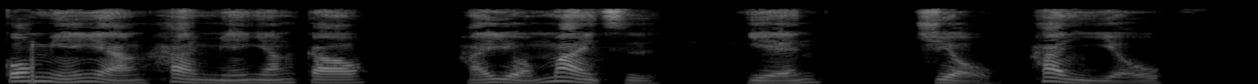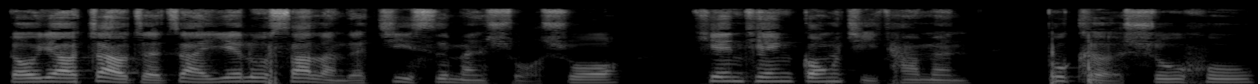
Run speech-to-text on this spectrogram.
公绵羊和绵羊羔，还有麦子、盐、酒和油，都要照着在耶路撒冷的祭司们所说，天天供给他们，不可疏忽。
